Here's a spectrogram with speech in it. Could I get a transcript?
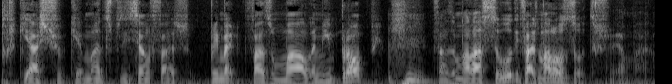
porque acho que a má disposição faz, primeiro, faz um mal a mim próprio, faz um mal à saúde e faz mal aos outros. É uma,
